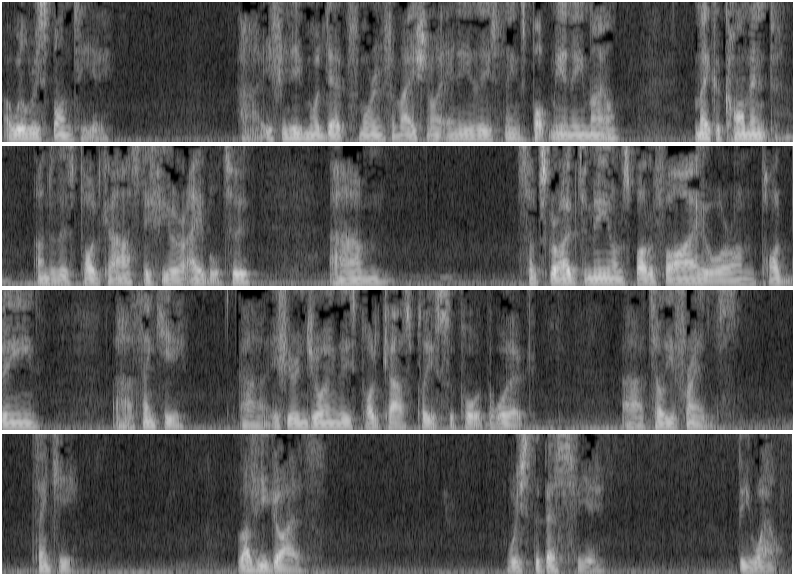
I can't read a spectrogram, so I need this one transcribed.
I will respond to you. Uh, if you need more depth, more information on any of these things, pop me an email. Make a comment under this podcast if you're able to. Um, subscribe to me on Spotify or on Podbean. Uh, thank you. Uh, if you're enjoying these podcasts, please support the work. Uh, tell your friends. Thank you. Love you guys. Wish the best for you. Be well.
